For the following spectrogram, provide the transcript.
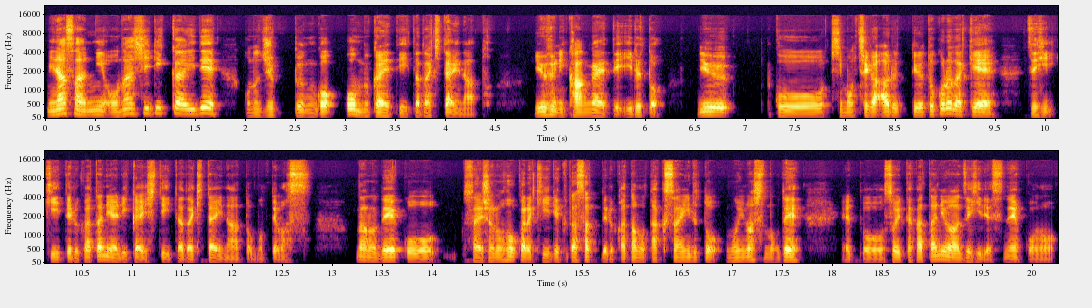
皆さんに同じ理解でこの10分後を迎えていただきたいなというふうに考えているという、こう、気持ちがあるっていうところだけ、ぜひ聞いてる方には理解していただきたいなと思ってます。なので、こう、最初の方から聞いてくださってる方もたくさんいると思いますので、えっと、そういった方にはぜひですね、この、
